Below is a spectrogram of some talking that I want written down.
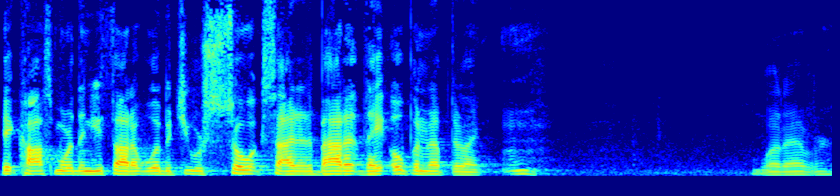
It cost more than you thought it would, but you were so excited about it. They open it up, they're like, mm, whatever.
